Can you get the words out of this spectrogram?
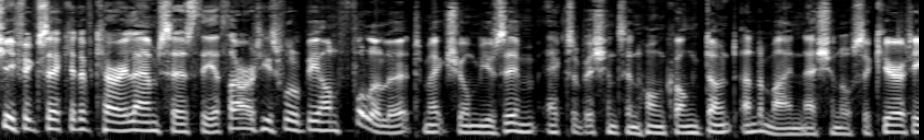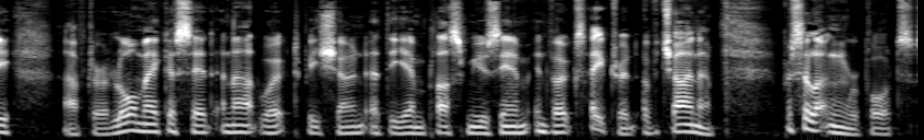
Chief Executive Carrie Lam says the authorities will be on full alert to make sure museum exhibitions in Hong Kong don't undermine national security after a lawmaker said an artwork to be shown at the M Plus Museum invokes hatred of China. Priscilla Ng reports.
